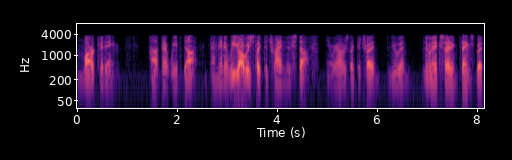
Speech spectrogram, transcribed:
marketing uh, that we've done. I mean, and we always like to try new stuff. and we always like to try new and new and exciting things, but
